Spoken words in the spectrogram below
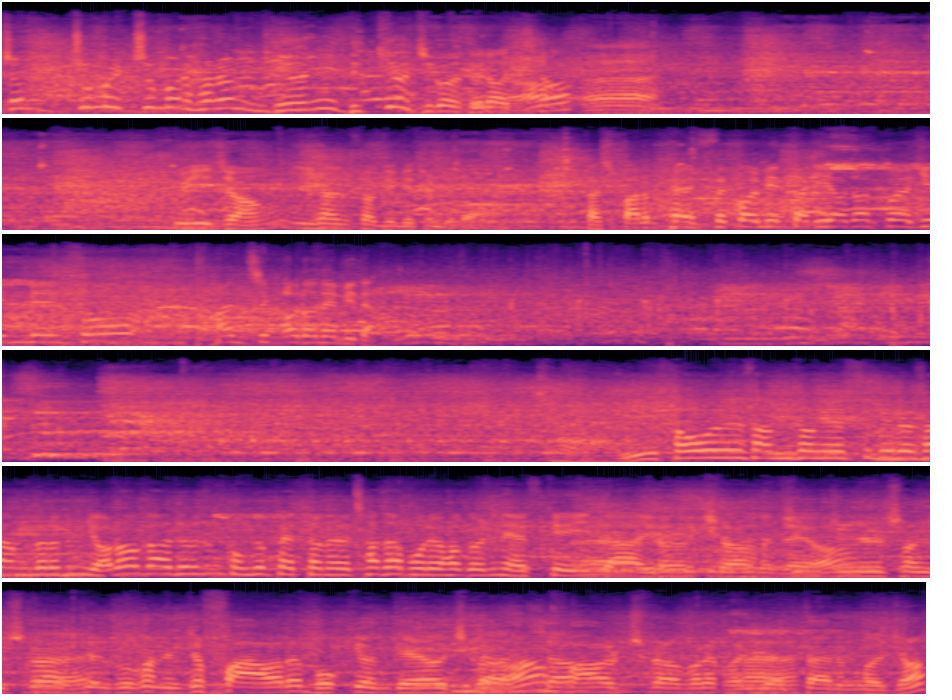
좀 쭈물쭈물하는 면이 느껴지거든요. 그렇죠. 예. 주희정 이현석에게 줍니다. 다시 빠른 패스 골밑까지 이어졌고요. 김민수 반칙 얻어냅니다. 이 서울 삼성의 수비를 상대로 좀 여러 가지로 좀 공격 패턴을 찾아보려 하고 있는 SK이다 이런 느낌이 그렇죠. 드는데요. 김준일 선수가 네. 결국은 이제 파울에 못 견뎌요. 지금 그렇죠. 파울 트러블에 걸렸다는 거죠.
